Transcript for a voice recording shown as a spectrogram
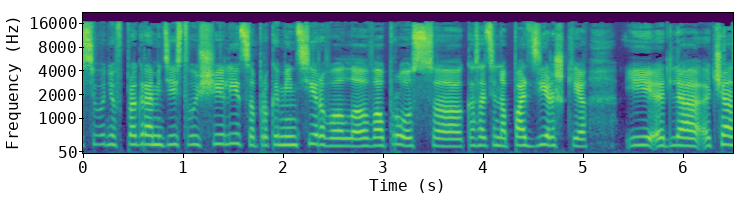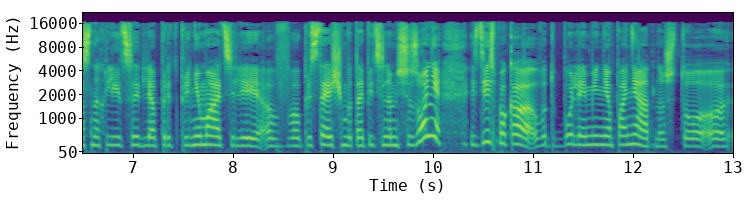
сегодня в программе «Действующие лица» прокомментировал э, вопрос э, касательно поддержки и для частных лиц, и для предпринимателей в предстоящем отопительном сезоне. Здесь пока вот более-менее понятно, что,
